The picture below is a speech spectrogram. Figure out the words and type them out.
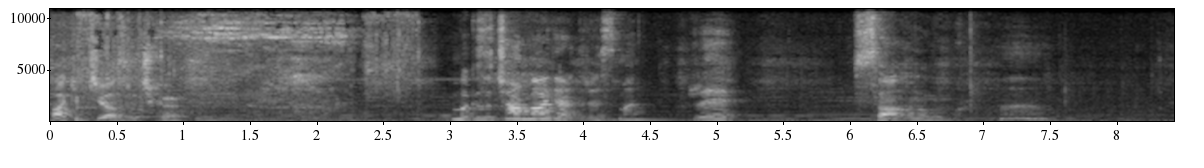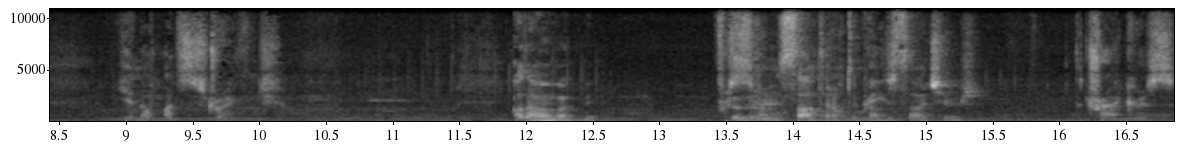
Takip cihazını çıkartıyor. Ama kızı çarmıha geldi resmen. R. Sağ analog. Ha. You know what's strange? Adama bak bir. For some Öbürünün sağ unknown tarafta kaldı. reason, Sağa çevir. the trackers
